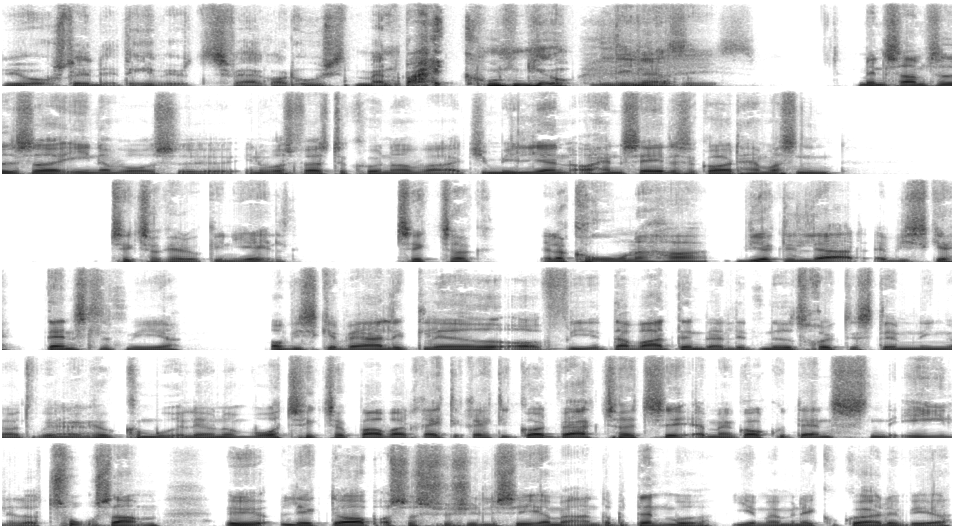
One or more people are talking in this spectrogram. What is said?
jo slet, det kan vi jo desværre godt huske, man bare ikke kunne jo. Lige præcis. Men samtidig så en af vores, øh, en af vores første kunder var Jamilian, og han sagde det så godt. Han var sådan, TikTok er jo genialt. TikTok, eller corona, har virkelig lært, at vi skal danse lidt mere, og vi skal være lidt glade, og fordi der var den der lidt nedtrykte stemning, og du ved, Ja. man kan jo komme ud og lave noget, hvor TikTok bare var et rigtig, rigtig godt værktøj til, at man godt kunne danse sådan en eller to sammen, øh, lægge det op, og så socialisere med andre på den måde, i og med, at man ikke kunne gøre det ved at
